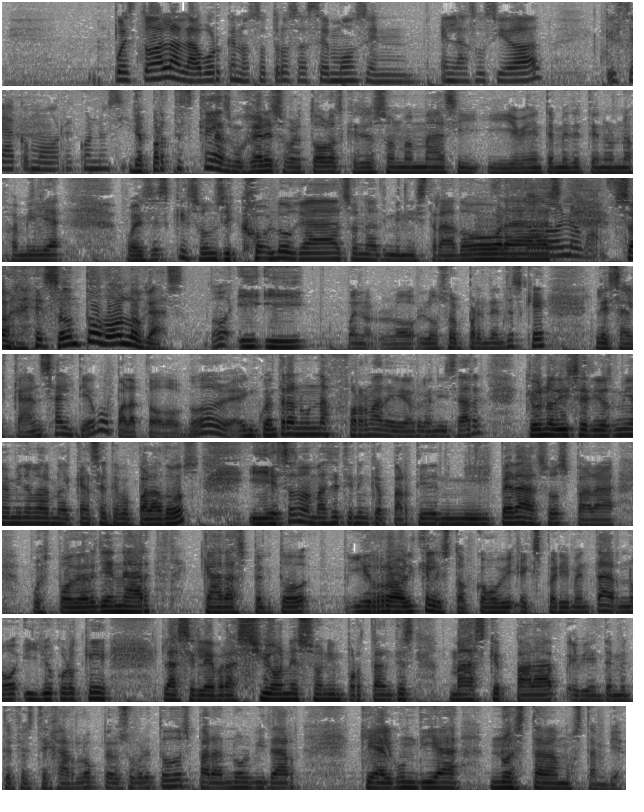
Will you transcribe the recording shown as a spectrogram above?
pues toda la labor que nosotros hacemos en, en la sociedad que sea como reconocida. Y aparte es que las mujeres, sobre todo las que son mamás y, evidentemente tienen una familia, pues es que son psicólogas, son administradoras, son todólogas, son, son todólogas, ¿no? Y, y bueno, lo, sorprendente es que les alcanza el tiempo para todo, ¿no? Encuentran una forma de organizar que uno dice, Dios mío, a mí nada más me alcanza el tiempo para dos, y esas mamás se tienen que partir en mil pedazos para, pues, poder llenar cada aspecto y rol que les tocó experimentar, ¿no? Y yo creo que las celebraciones son importantes más que para, evidentemente, festejarlo, pero sobre todo es para no olvidar que algún día no estábamos tan bien.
